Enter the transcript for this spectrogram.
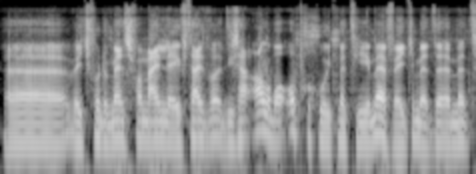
eh, weet je, voor de mensen van mijn leeftijd, die zijn allemaal opgegroeid met TMF, weet je, met, eh, met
